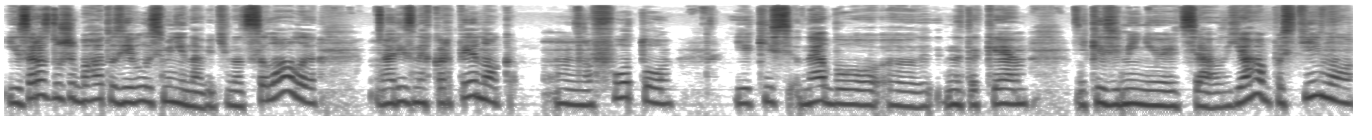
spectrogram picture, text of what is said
І зараз дуже багато з'явилось мені навіть надсилали різних картинок, фото, якесь небо е, не таке, яке змінюється. Я постійно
